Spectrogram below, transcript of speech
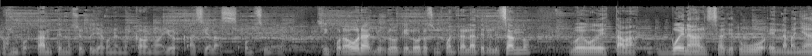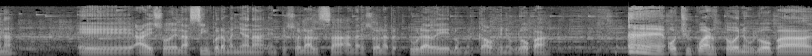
los importantes, ¿no es cierto?, ya con el mercado de Nueva York hacia las 11 y media. Sí, por ahora yo creo que el oro se encuentra lateralizando, luego de esta buena alza que tuvo en la mañana, eh, a eso de las 5 de la mañana empezó el alza, a la eso de la apertura de los mercados en Europa, 8 y cuarto en Europa,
